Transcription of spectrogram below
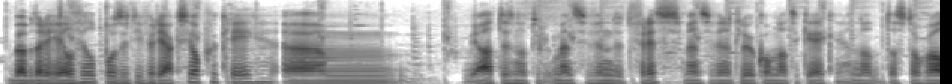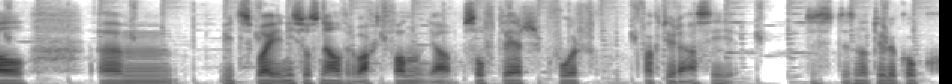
We hebben daar heel veel positieve reactie op gekregen. Um, ja, het is natuurlijk, mensen vinden het fris, mensen vinden het leuk om naar te kijken en dat, dat is toch al um, iets wat je niet zo snel verwacht van ja, software voor facturatie. Dus het is natuurlijk ook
